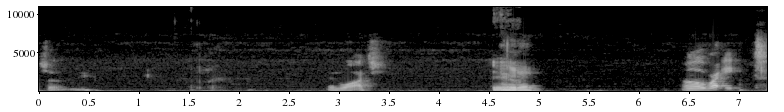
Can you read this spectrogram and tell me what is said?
shouldn't we? And watch. Yeah. All right.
